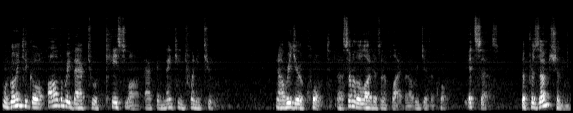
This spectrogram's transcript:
We're going to go all the way back to a case law back in 1922. And I'll read you a quote. Uh, some of the law doesn't apply, but I'll read you the quote. It says The presumption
